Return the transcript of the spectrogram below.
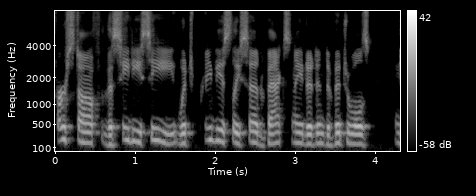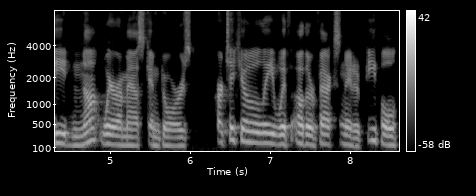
First off, the CDC, which previously said vaccinated individuals need not wear a mask indoors, particularly with other vaccinated people,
